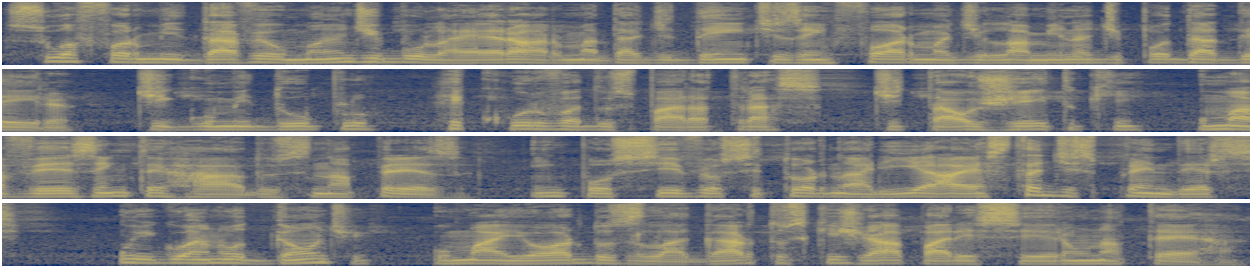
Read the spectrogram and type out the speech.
Sua formidável mandíbula era armada de dentes em forma de lâmina de podadeira, de gume duplo, recurvados para trás, de tal jeito que, uma vez enterrados na presa, impossível se tornaria a esta desprender-se. O iguanodonte, o maior dos lagartos que já apareceram na Terra,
